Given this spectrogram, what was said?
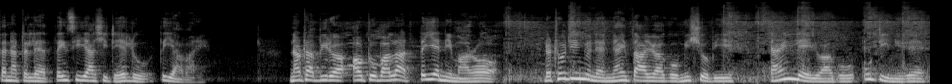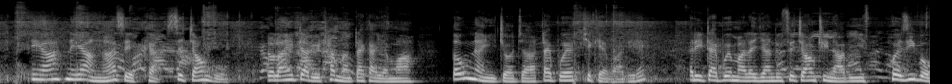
တနက်တလက်သိမ်းဆည်းရရှိတယ်လို့သိရပါတယ်။နောက်ထပ်ပြီးတော့အော်တိုဘာလ1ရက်နေ့မှာတော့လက်ထိုးကြီးမြို့နယ်မြိုင်သာရွာကိုမိရှို့ပြီးဒိုင်းလေရွာကိုဥတီနေတဲ့အင်အား250ခန့်စစ်ကြောင်းကိုတော်လိုင်းတပ်တွေထပ်မံတိုက်ခိုက်ရမှာ3နိုင်ကျော်ကြာတိုက်ပွဲဖြစ်ခဲ့ပါသေးတယ်။ အဲ့ဒီတိုက်ပွဲမှာလည်းရန်သူစစ်ကြောင်းထိနာပြီးဖွဲ့စည်းပုံ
